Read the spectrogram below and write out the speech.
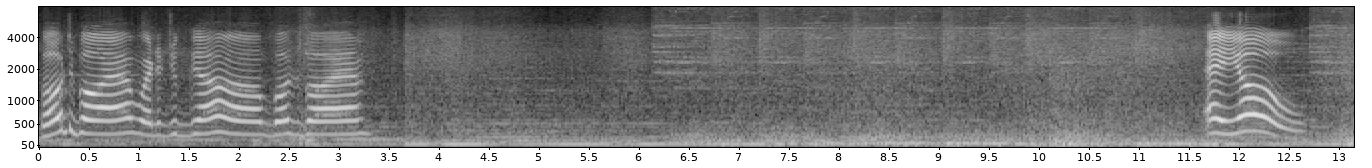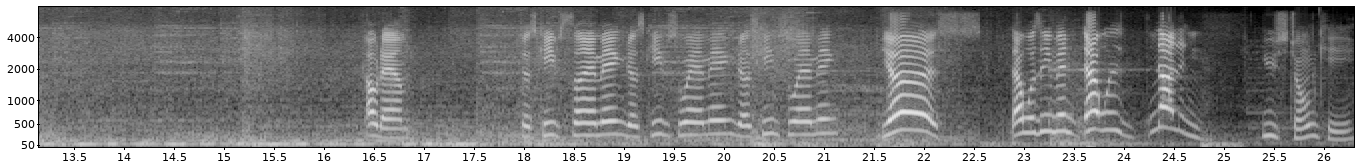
Boat boy, where did you go? Boat boy. Hey, yo! Oh, damn. Just keep slamming, just keep swimming, just keep swimming. Yes! That wasn't even, that was nothing! Use stone key.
